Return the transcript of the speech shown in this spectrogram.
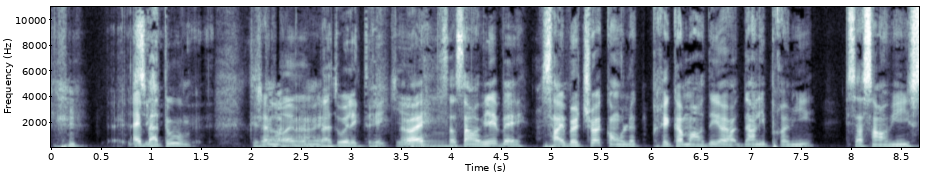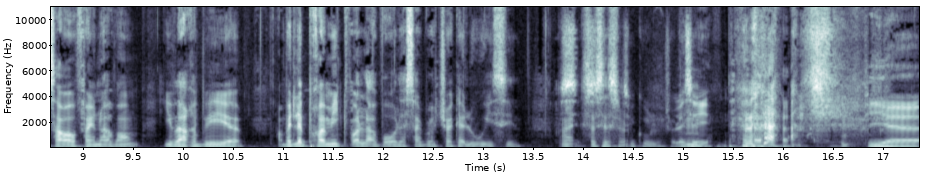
euh, Hey, bateau. jamais- quand même un ouais. bateau électrique. Ouais, euh, ça s'en vient. Ben, Cybertruck, on l'a précommandé euh, dans les premiers. Puis ça s'en vient, il sort fin novembre. Il va arriver. euh, en fait, le premier qui va l'avoir, le Cybertruck à louer ici. Ouais, ça, c'est sûr. C'est cool. Je vais l'essayer. Puis, euh,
